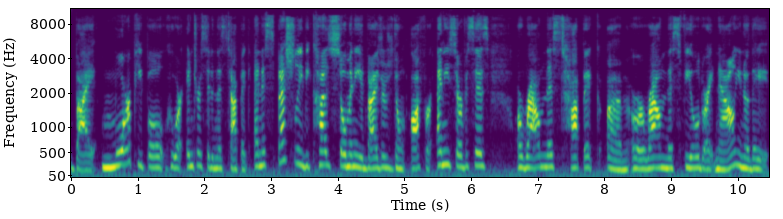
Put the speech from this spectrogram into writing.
by more people who are interested in this topic. And especially because so many advisors don't offer any services around this topic um, or around this field right now. You know, they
